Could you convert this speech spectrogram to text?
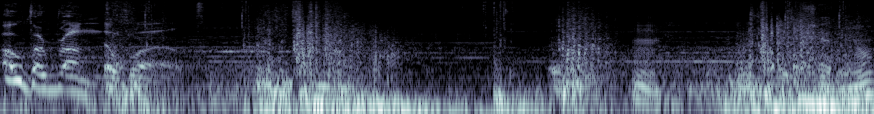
Overrun the world. Siedmiu.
